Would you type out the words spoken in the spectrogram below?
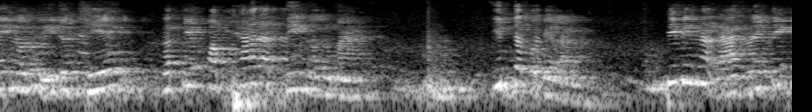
दिनहरू हिजो थिए र त्यो अप्ठ्यारा दिनहरूमा युद्धको बेलामा विभिन्न राजनैतिक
